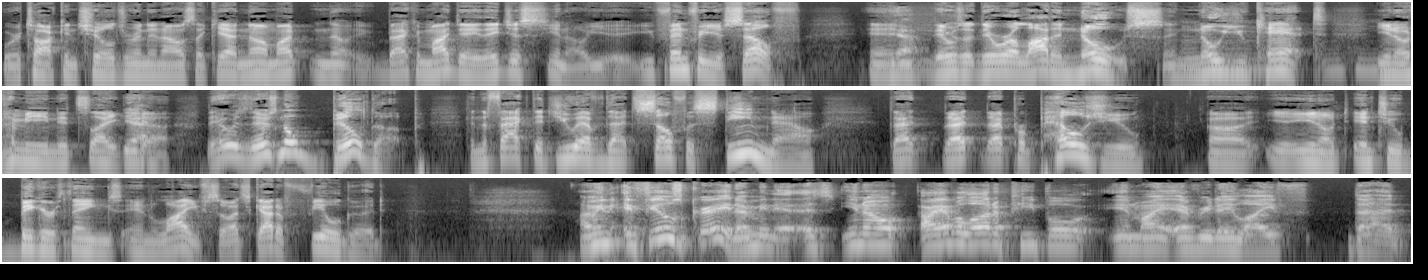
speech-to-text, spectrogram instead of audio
We were talking children, and I was like, "Yeah, no, my no." Back in my day, they just you know you, you fend for yourself, and Yeah. there was a, there were a lot of no's and no, you can't. You know what I mean? It's like Yeah. uh, there was there's no build up, and the fact that you have that self esteem now, that that that propels you, uh, you, you know, into bigger things in life. So it's got to feel good. I mean, it feels great. I mean, it's you know, I have a lot of people in my everyday life that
